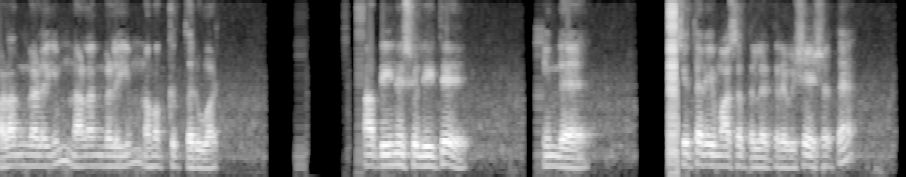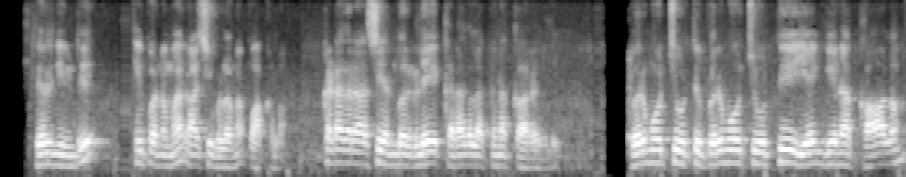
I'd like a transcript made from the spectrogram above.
வளங்களையும் நலங்களையும் நமக்கு தருவாள். அப்படின்னு சொல்லிட்டு இந்த சித்திரை மாசத்துல இருக்கிற விசேஷத்தை தெரிஞ்சுக்கிட்டு இப்போ நம்ம ராசி பலனை பார்க்கலாம். கடகராசி அன்பர்களே கடக லக்கணக்காரர்களே பெருமூச்சு விட்டு பெருமூச்சு விட்டு ஏங்கின காலம்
